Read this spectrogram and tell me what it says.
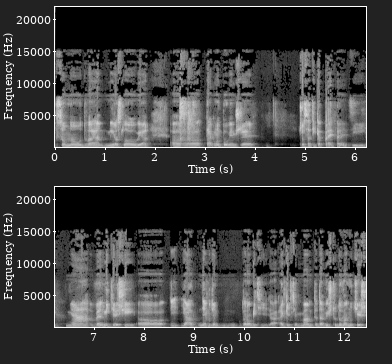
so mnou dvaja Miroslavovia. Uh, tak vám poviem, že čo sa týka preferencií, mňa veľmi teší. Uh, ja nebudem robiť, aj keď mám teda vyštudovanú tiež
